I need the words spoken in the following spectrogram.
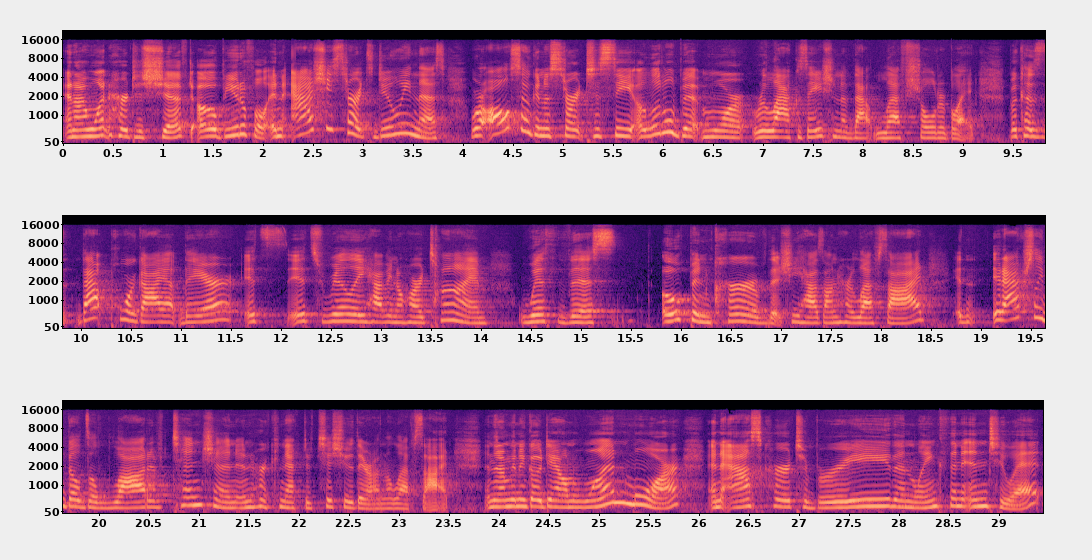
And I want her to shift. Oh, beautiful. And as she starts doing this, we're also going to start to see a little bit more relaxation of that left shoulder blade because that poor guy up there, it's it's really having a hard time with this open curve that she has on her left side, it, it, actually builds a lot of tension in her connective tissue there on the left side. And then I'm gonna go down one more and ask her to breathe and lengthen into it.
